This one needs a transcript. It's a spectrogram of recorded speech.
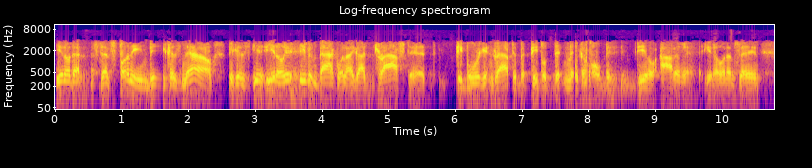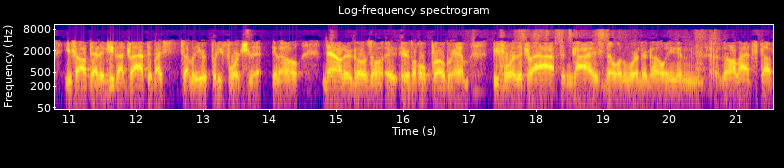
you know that that's funny because now because you know even back when I got drafted people were getting drafted but people didn't make a whole big deal out of it. You know what I'm saying? You felt that if you got drafted by somebody you were pretty fortunate you know? Now there goes on there's a whole program before the draft and guys knowing where they're going and, and all that stuff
